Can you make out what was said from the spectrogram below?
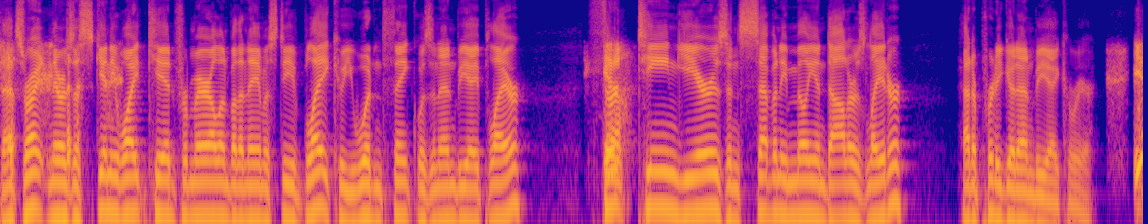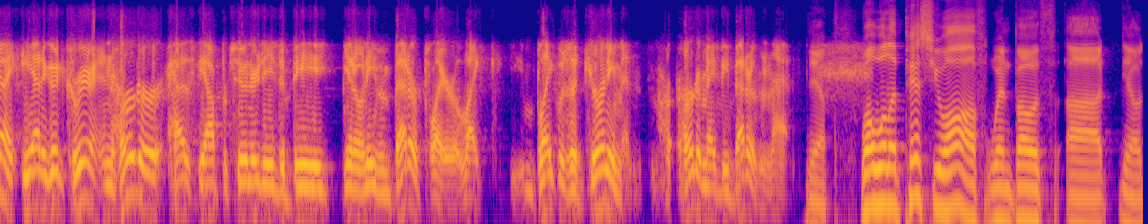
That's right. And there was a skinny white kid from Maryland by the name of Steve Blake, who you wouldn't think was an NBA player. Yeah. 13 years and $70 million later, had a pretty good NBA career. Yeah, he had a good career, and Huerter has the opportunity to be, you know, an even better player. Like Blake was a journeyman. Huerter may be better than that. Yeah. Well, will it piss you off when both, uh, you know,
